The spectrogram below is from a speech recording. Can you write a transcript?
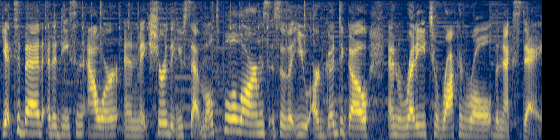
get to bed at a decent hour, and make sure that you set multiple alarms so that you are good to go and ready to rock and roll the next day.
